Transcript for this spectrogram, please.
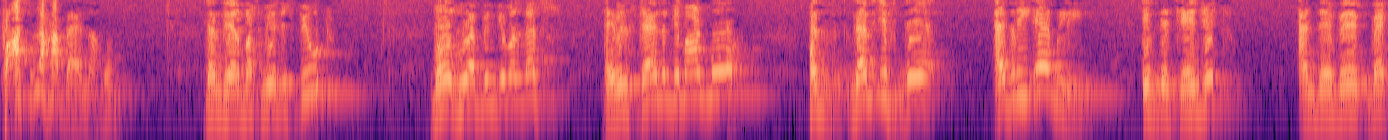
فَأَصْلَحَ بَيْنَهُمْ Then there must be a dispute. Those who have been given less, they will stand and demand more. And then if they agree ably, if they change it, and they make, make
